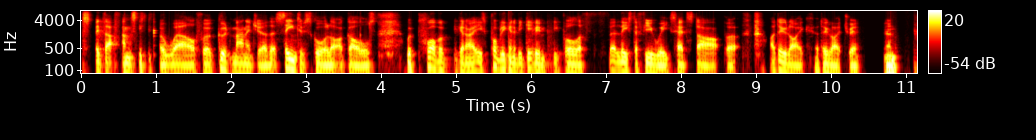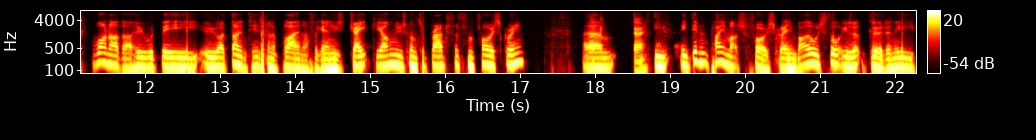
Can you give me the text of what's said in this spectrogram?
said that fancy to go well for a good manager that seemed to score a lot of goals. We're probably going to, he's probably going to be giving people a, at least a few weeks head start, but I do like, I do like Drinan. One other who would be, who I don't think is going to play enough again, is Jake Young, who's gone to Bradford from Forest Green. Um, okay. He he didn't play much for Forest Green, but I always thought he looked good, and he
